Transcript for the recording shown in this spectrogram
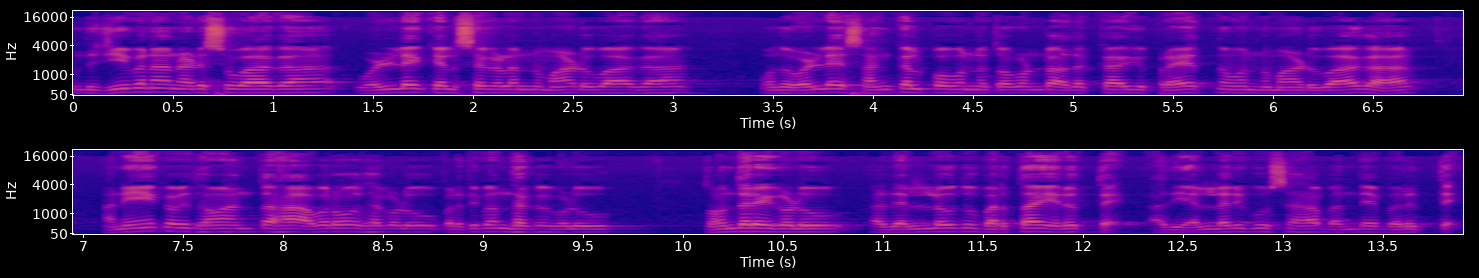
ಒಂದು ಜೀವನ ನಡೆಸುವಾಗ, ಒಳ್ಳೆ ಕೆಲಸಗಳನ್ನು ಮಾಡುವಾಗ, ಒಂದು ಒಳ್ಳೆಯ ಸಂಕಲ್ಪವನ್ನು ತಗೊಂಡು ಅದಕ್ಕಾಗಿ ಪ್ರಯತ್ನವನ್ನು ಮಾಡುವಾಗ ಅನೇಕ ವಿಧವಾದಂತಹ ಅವರೋಧಗಳು, ಪ್ರತಿಬಂಧಕಗಳು, ತೊಂದರೆಗಳು ಅದೆಲ್ಲವೂ ಬರ್ತಾ ಇರುತ್ತೆ. ಅದು ಎಲ್ಲರಿಗೂ ಸಹ ಬಂದೇ ಬರುತ್ತೆ.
